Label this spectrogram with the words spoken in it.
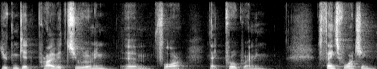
you can get private tutoring um, for like programming. Thanks for watching.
